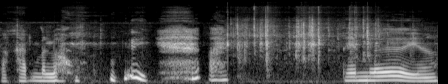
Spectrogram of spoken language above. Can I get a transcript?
ตะคัดมาลงไอ้ เต็มเลยเนาะ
